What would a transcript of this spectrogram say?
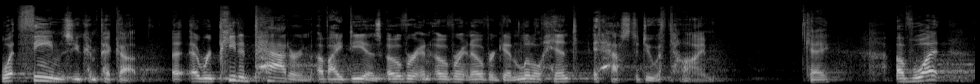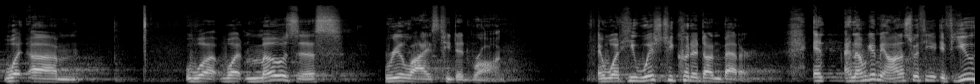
what themes you can pick up. A, a repeated pattern of ideas over and over and over again. Little hint, it has to do with time. Okay? Of what, what, um, what, what Moses realized he did wrong and what he wished he could have done better. And, and I'm gonna be honest with you, if you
